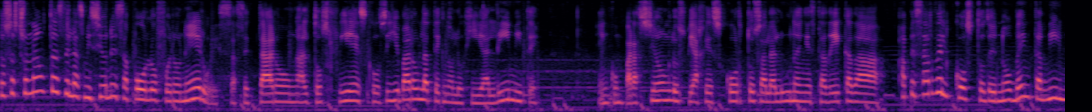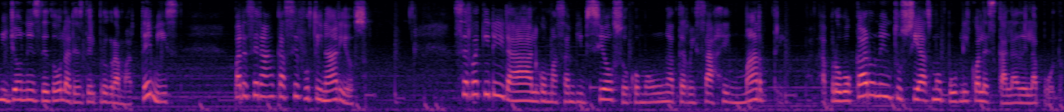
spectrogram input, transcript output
Los astronautas de las misiones Apolo fueron héroes, aceptaron altos riesgos y llevaron la tecnología al límite. En comparación, los viajes cortos a la Luna en esta década, a pesar del costo de 90 mil millones de dólares del programa Artemis, parecerán casi rutinarios. Se requerirá algo más ambicioso como un aterrizaje en Marte para provocar un entusiasmo público a la escala del Apolo.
